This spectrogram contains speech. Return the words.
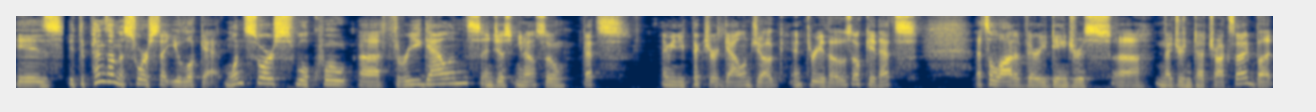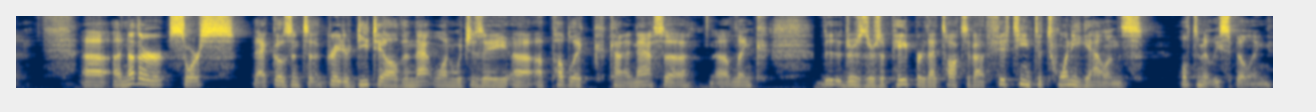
is it depends on the source that you look at. One source will quote uh, three gallons, and just you know, so that's I mean, you picture a gallon jug and three of those. Okay, that's that's a lot of very dangerous uh, nitrogen tetroxide, but uh, another source that goes into greater detail than that one, which is a uh, a public kind of NASA uh, link. There's there's a paper that talks about 15 to 20 gallons ultimately spilling,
